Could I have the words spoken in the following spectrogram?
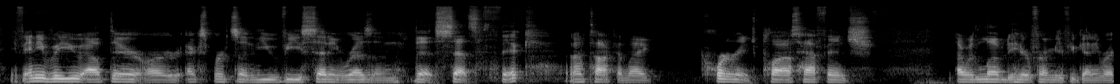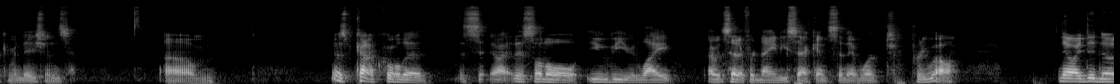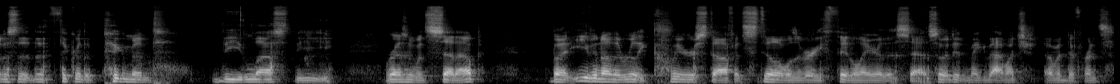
If any of you out there are experts in UV setting resin that sets thick, and I'm talking like quarter inch plus, half inch, I would love to hear from you if you've got any recommendations. Um, it was kind of cool that this, uh, this little UV light, I would set it for 90 seconds and it worked pretty well. Now I did notice that the thicker the pigment, the less the resin would set up. But even on the really clear stuff, it still was a very thin layer that set, so it didn't make that much of a difference.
